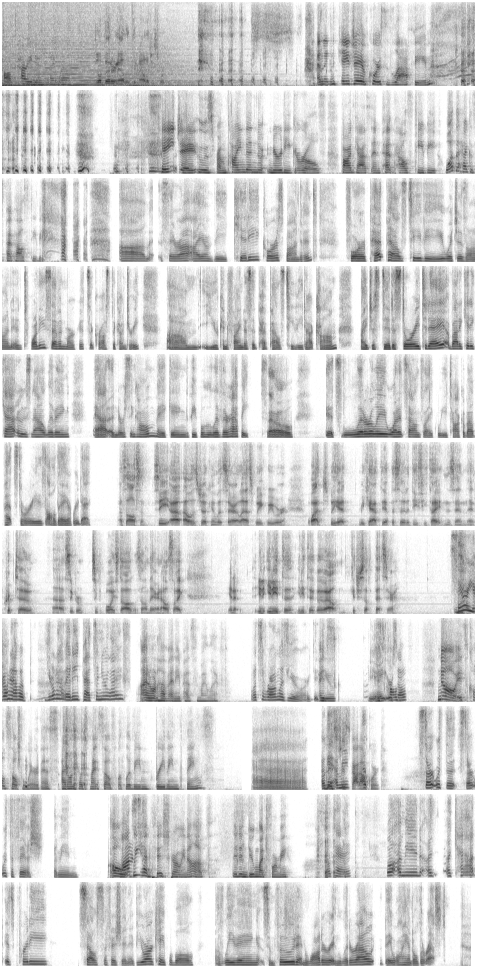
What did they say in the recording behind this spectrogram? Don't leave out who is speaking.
Speaker 1: Producer, Will Polk. How are you doing tonight, Will?
Speaker 2: Doing better now that technology's working.
Speaker 1: and then KJ, of course, is laughing. KJ, who's from Kinda Nerdy Girls podcast and Pet Pals TV. What the heck is Pet Pals TV?
Speaker 3: um, Sarah, I am the kitty correspondent for Pet Pals TV, which is on in 27 markets across the country. Um, you can find us at petpalstv.com. I just did a story today about a kitty cat who's now living at a nursing home, making the people who live there happy. So it's literally what it sounds like. We talk about pet stories all day, every day.
Speaker 2: That's awesome. See, I, I was joking with Sarah last week. We were watched. We had recapped the episode of DC Titans and, and Krypto. Uh, Super Superboy's dog was on there, and I was like, you know, you, you need to you need to go out and get yourself a pet, Sarah.
Speaker 3: Sarah, you don't have a you don't have any pets in your life?
Speaker 1: I don't have any pets in my life.
Speaker 3: What's wrong with you? Or did it's, you, do you hate called, yourself?
Speaker 1: No, it's called self awareness. I don't trust myself with living, breathing things.
Speaker 3: Ah, uh, okay.
Speaker 1: This
Speaker 3: I mean,
Speaker 1: just got awkward.
Speaker 3: Start with the start with the fish. I mean,
Speaker 1: oh, honestly, we had fish growing up. They didn't do much for me.
Speaker 3: Okay. well, I mean, a, a cat is pretty self sufficient. If you are capable of leaving some food and water and litter out, they will handle the rest.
